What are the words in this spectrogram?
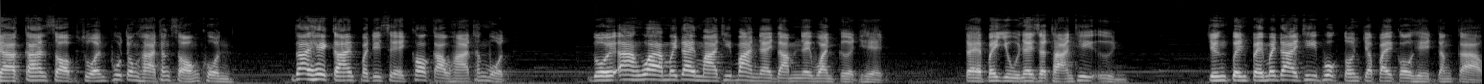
จากการสอบสวนผู้ต้องหาทั้งสองคน ได้ให้การปฏิเสธข้อกล่าวหาทั้งหมด โดยอ้างว่าไม่ได้มาที่บ้านนายดำในวันเกิดเหตุ แต่ไปอยู่ในสถานที่อื่น จึงเป็นไปไม่ได้ที่พวกตนจะไปก่อเหตุดังกล่าว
